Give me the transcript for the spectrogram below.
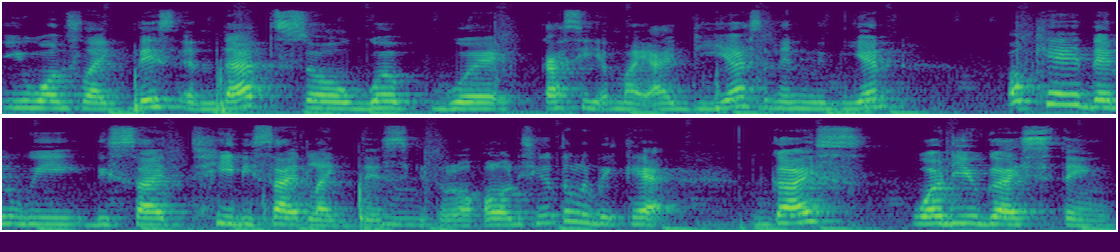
he wants like this and that so gue gue kasih my ideas and then in the end okay then we decide he decide like this gitu loh. Kalau di sini tuh lebih kayak guys what do you guys think?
